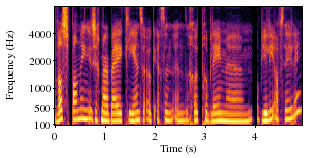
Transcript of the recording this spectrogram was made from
was spanning zeg maar, bij cliënten ook echt een, een groot probleem uh, op jullie afdeling?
